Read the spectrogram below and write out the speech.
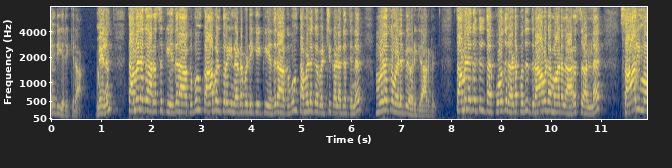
ஏந்தியிருக்கிறார். மேலும் தமிழக அரசுக்கு எதிராகவும் காவல்துறை நடவடிக்கைக்கு எதிராகவும் தமிழக வெற்றி கழகத்தினர் முழக்கம் எழுப்பி வருகிறார்கள். தமிழகத்தில் தற்போது நடப்பது திராவிட மாடல் அரசு அல்ல சாரிமா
